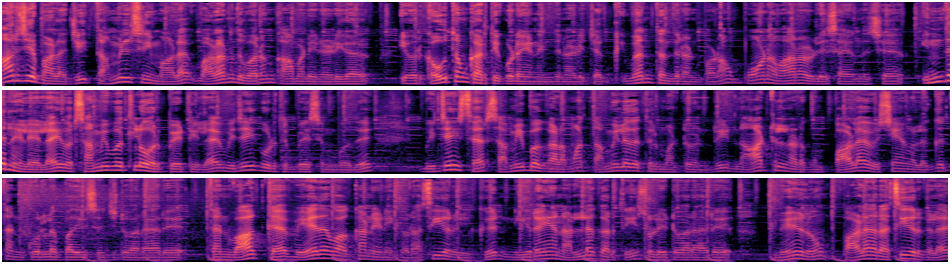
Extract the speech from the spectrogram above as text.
ஆர்ஜே பாலாஜி தமிழ் சினிமாவில் வளர்ந்து வரும் காமெடி நடிகர். இவர் கௌதம் கார்த்திக் கூட இணைந்து நடித்த யுவன் தந்திரன் படம் போன வாரம் ரிலீஸ் ஆயிருந்துச்சு. இந்த நிலையில் இவர் சமீபத்தில் ஒரு பேட்டியில் விஜய் குறித்து பேசும்போது விஜய் சார் சமீப காலமாக தமிழகத்தில் மட்டுமின்றி நாட்டில் நடக்கும் பல விஷயங்களுக்கு தன் குரலை பதிவு செஞ்சுட்டு வராரு. தன் வாக்கை வேத வாக்கா நினைக்கும் ரசிகர்களுக்கு நிறைய நல்ல கருத்தையும் சொல்லிட்டு வராரு. மேலும் பல ரசிகர்களை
